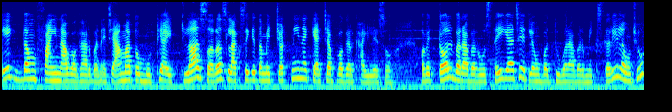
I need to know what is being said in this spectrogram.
એકદમ ફાઇન આ વઘાર બને છે. આમાં તો મુઠિયા એટલા સરસ લાગશે કે તમે ચટણીને કેચઅપ વગર ખાઈ લેશો. હવે તલ બરાબર રોસ્ટ થઈ ગયા છે એટલે હું બધું બરાબર મિક્સ કરી લઉં છું.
